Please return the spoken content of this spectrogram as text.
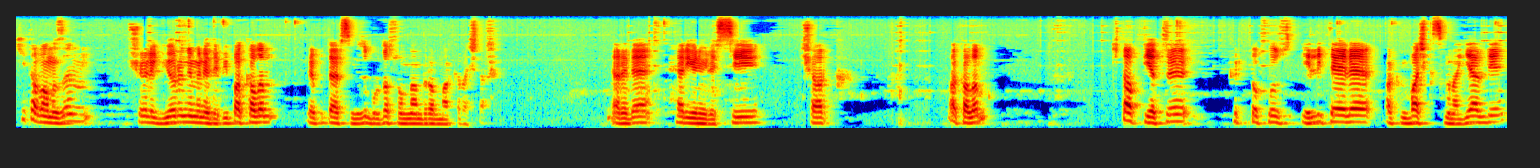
Kitabımızın şöyle görünümüne de bir bakalım ve bu dersimizi burada sonlandıralım arkadaşlar. Nerede? Her yönüyle C, Sharp. Bakalım. Kitap fiyatı 49.50 TL. Bakın baş kısmına geldi.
